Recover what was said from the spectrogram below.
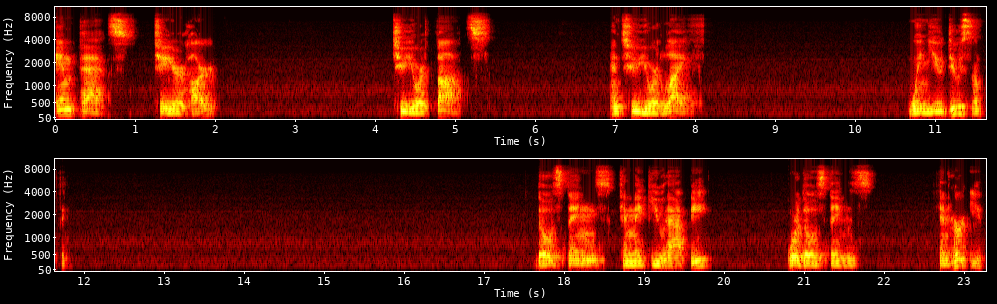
impacts to your heart, to your thoughts, and to your life when you do something. Those things can make you happy, or those things can hurt you.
